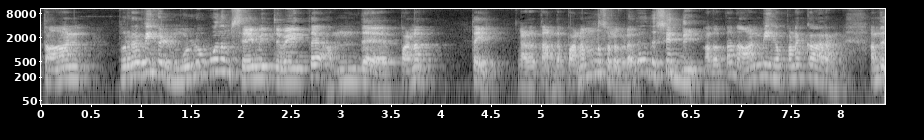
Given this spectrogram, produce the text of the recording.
தான் பிறவிகள் முழுவதும் சேமித்து வைத்த அந்த பணத்தை அதைத்தான் அந்த பணம்னு சொல்லக்கூடாது அது சித்தி. அதைத்தான் ஆன்மீக பணக்காரன் அந்த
